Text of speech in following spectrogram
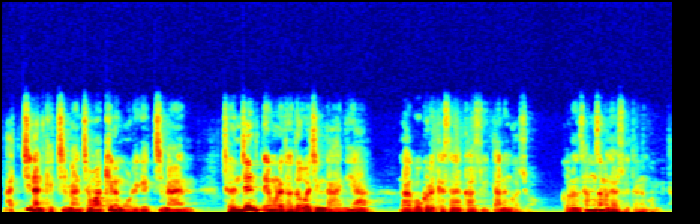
맞진 않겠지만 정확히는 모르겠지만 전쟁 때문에 더 더워진 거 아니야? 라고 그렇게 생각할 수 있다는 거죠. 그런 상상을 할 수 있다는 겁니다.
